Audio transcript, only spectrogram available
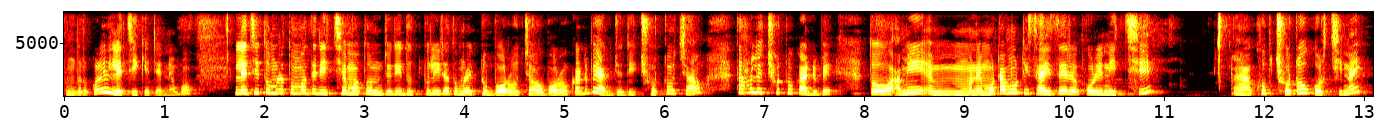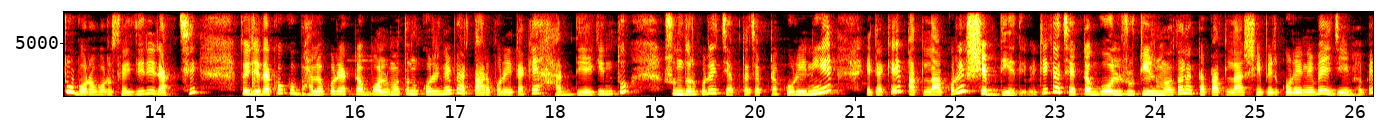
সুন্দর করে লেচি কেটে নেব। লেচি তোমরা তোমাদের ইচ্ছে মতন, যদি দুধপুলিটা তোমরা একটু বড় চাও, বড় কাটবে, আর যদি ছোট চাও, তাহলে ছোট কাটবে। তো আমি মানে মোটামুটি সাইজের করে নিচ্ছি। খুব ছোটও করছি না, একটু বড় বড় সাইজেরই রাখছি। তো এই যে দেখো, খুব ভালো করে একটা বল মতন করে নেবে আর তারপরে এটাকে হাত দিয়ে কিন্তু সুন্দর করে চ্যাপটা চ্যাপটা করে নিয়ে এটাকে পাতলা করে শেপ দিয়ে দেবে, ঠিক আছে? একটা গোল রুটির মতন একটা পাতলা শেপের করে নেবে, এই যে এইভাবে।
